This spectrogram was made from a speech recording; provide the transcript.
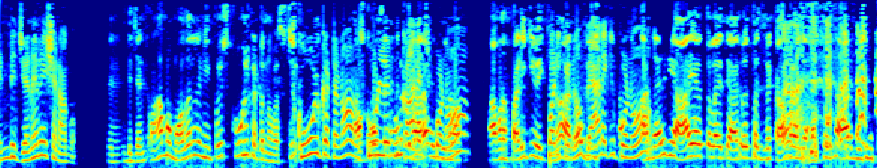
ரெண்டு ஜெனரேஷன் ஆகும். ஆமா முதல்ல நீ போய் ஸ்கூல் கட்டணும் ஃபர்ஸ்ட் ஸ்கூல் கட்டணும் அவன் ஸ்கூல்ல இருந்து காலேஜ் போகணும் அவனை படிக்க வைக்கணும் வேலைக்கு போகணும் அதாவது நீ ஆயிரத்தி தொள்ளாயிரத்தி அறுபத்தஞ்சுல காமராஜர் அப்ப இருந்து ஆரம்பிக்கணும்.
